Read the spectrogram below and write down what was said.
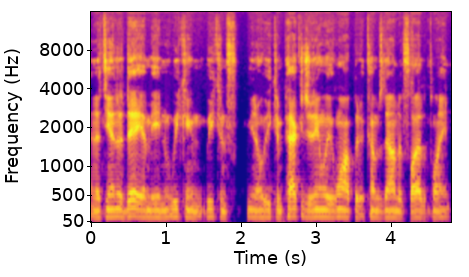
And at the end of the day, I mean, we can we can you know we can package it any way we want, but it comes down to fly the plane.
